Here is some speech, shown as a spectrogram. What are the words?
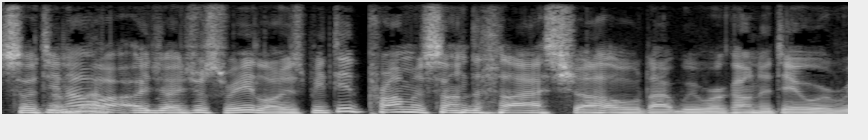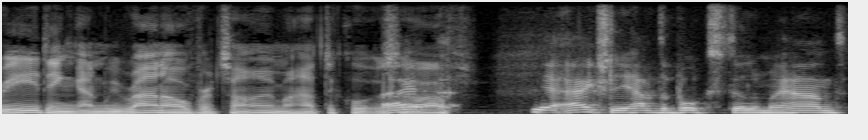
So, do you know what? I, I just realised we did promise on the last show that we were going to do a reading, and we ran over time. I had to cut us I- uh, off. Yeah, I actually have the book still in my hand.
